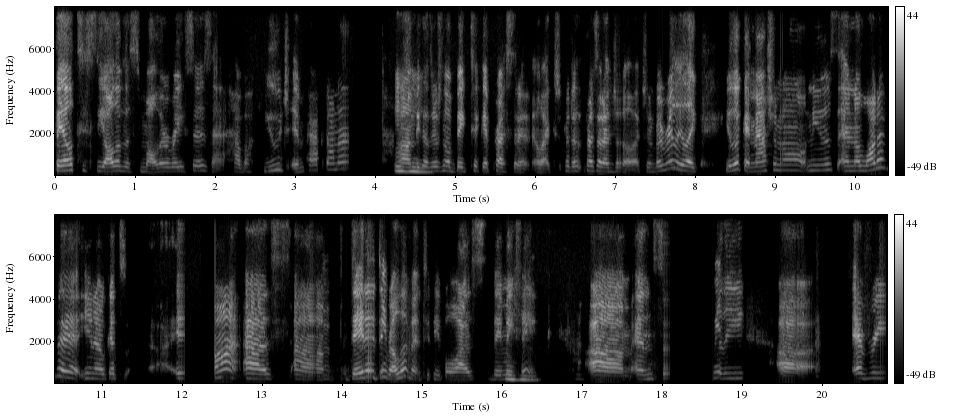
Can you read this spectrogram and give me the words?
fail to see all of the smaller races that have a huge impact on us mm-hmm. um, because there's no big ticket president election presidential election but really like you look at national news and a lot of it you know gets it's not as um, day-to-day relevant to people as they may mm-hmm. think um, and so really uh, every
